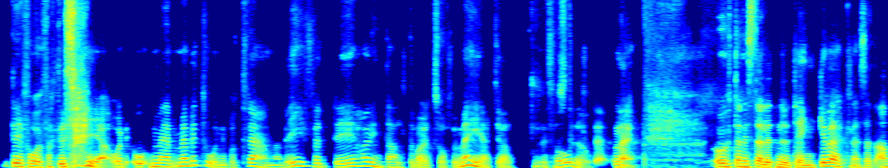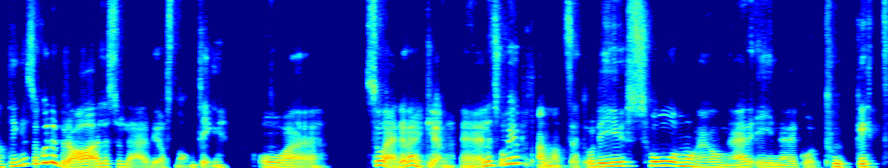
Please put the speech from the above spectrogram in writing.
det får vi faktiskt säga, och, och med, med betoning på tränade i, för det har inte alltid varit så för mig att jag liksom oh, no. nej. Utan istället nu tänker verkligen så att antingen så går det bra eller så lär vi oss någonting. Och eh, så är det verkligen. Eh, eller så får vi göra på ett annat sätt. Och det är ju så många gånger i när det går tokigt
